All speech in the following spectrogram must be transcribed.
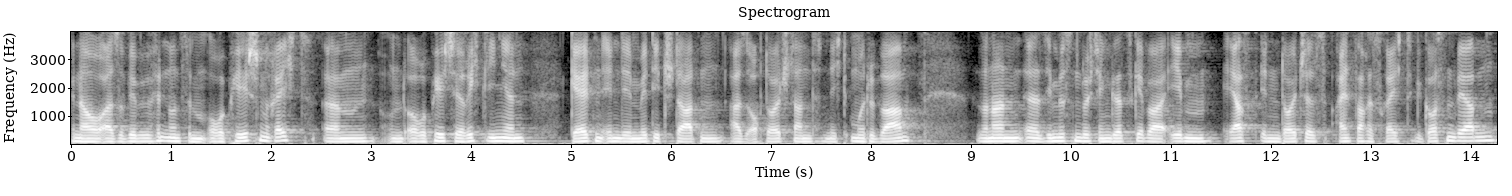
Genau, also wir befinden uns im europäischen Recht ähm, und europäische Richtlinien gelten in den Mitgliedstaaten, also auch Deutschland, nicht unmittelbar, sondern äh, sie müssen durch den Gesetzgeber eben erst in deutsches einfaches Recht gegossen werden.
